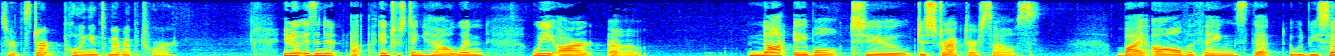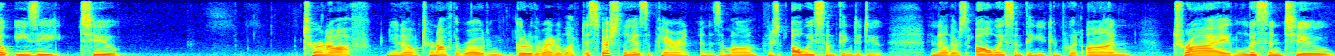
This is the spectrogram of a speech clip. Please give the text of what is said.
sort of start pulling into my repertoire. You know, isn't it uh, interesting how when we are uh, not able to distract ourselves by all the things that it would be so easy to turn off you know, turn off the road and go to the right or left, especially as a parent and as a mom. There's always something to do. And now there's always something you can put on, try, listen to,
